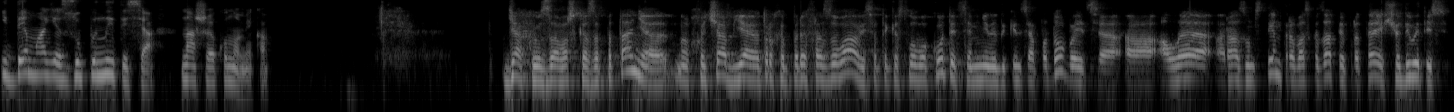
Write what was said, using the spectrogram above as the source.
і де має зупинитися наша економіка. Дякую за важке запитання. Ну, хоча б я його трохи перефразував, і все таки слово котиться мені не до кінця подобається. Але разом з тим треба сказати про те, якщо дивитись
